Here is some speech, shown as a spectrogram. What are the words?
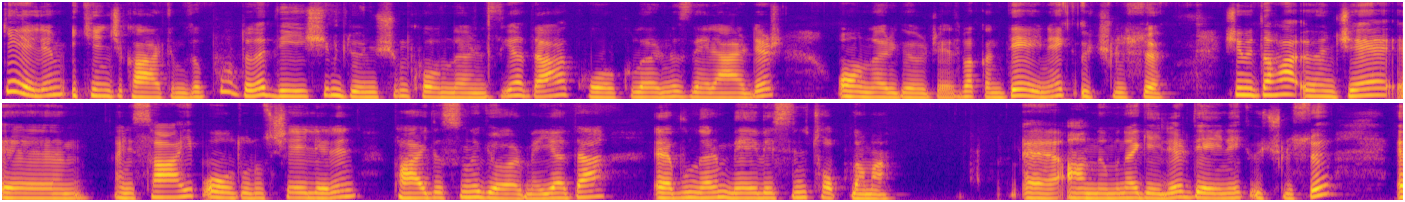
Gelelim ikinci kartımıza. Burada da değişim dönüşüm konularınız ya da korkularınız nelerdir? Onları göreceğiz. Bakın değnek üçlüsü. Şimdi daha önce e, hani sahip olduğunuz şeylerin faydasını görme ya da e, bunların meyvesini toplama e, anlamına gelir değnek üçlüsü. E,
